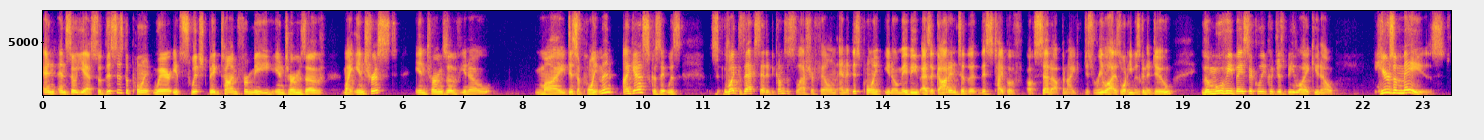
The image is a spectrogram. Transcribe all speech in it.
And and so yeah, so this is the point where it switched big time for me in terms of my interest, in terms of you know my disappointment, I guess, because it was like Zach said, it becomes a slasher film, and at this point, you know, maybe as it got into the this type of of setup, and I just realized what he was going to do, the movie basically could just be like, you know, here's a maze,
